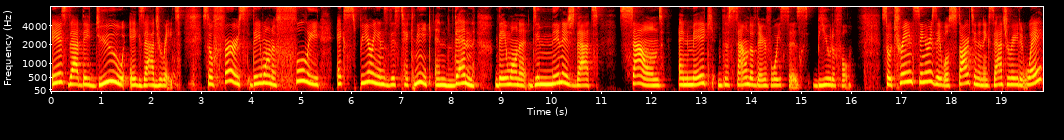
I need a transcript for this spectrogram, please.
is that they do exaggerate. So, first, they want to fully experience this technique and then they want to diminish that sound and make the sound of their voices beautiful. So, trained singers, they will start in an exaggerated way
